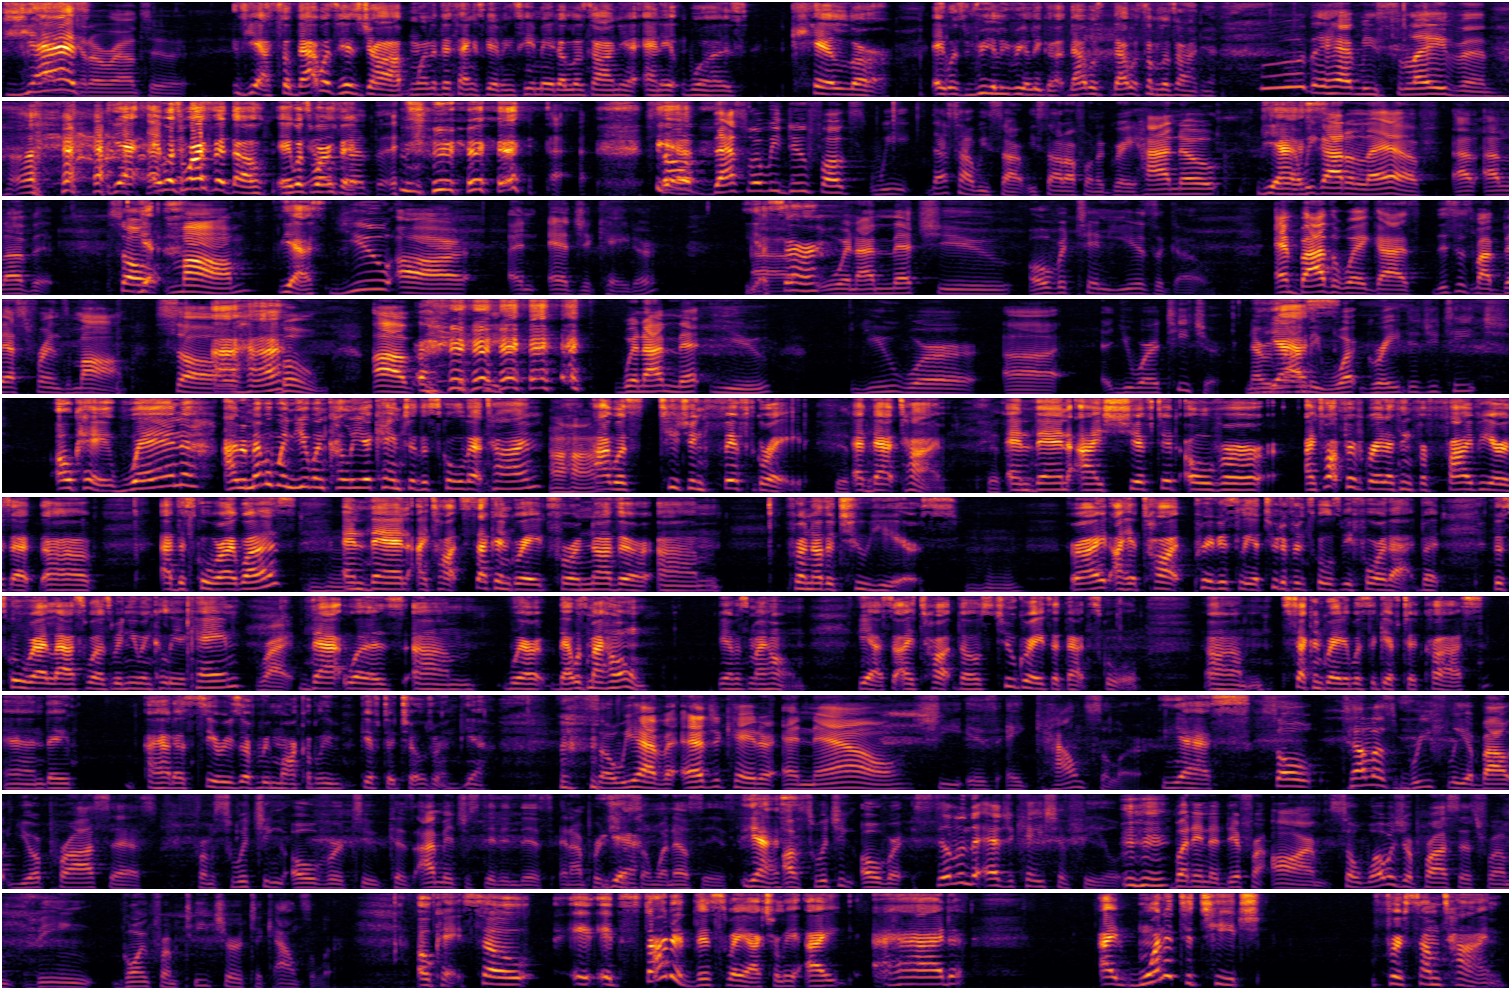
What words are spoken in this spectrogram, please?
Yes. get around to it. Yeah, so that was his job. One of the Thanksgivings, he made a lasagna and it was killer. It was really, really good. That was that was some lasagna. Ooh, they had me slaving. Yeah, it was worth it though. It was worth it. so Yeah. that's what we do, folks. We that's how we start. We start off on a great high note. Yes. and we gotta laugh. I, I love it. So, mom, Yes. you are an educator. Yes, Uh, sir. When I met you over 10 years ago. And by the way, guys, this is my best friend's mom. So, Uh-huh. boom. Uh, when I met you, you were uh, you were a teacher. Now, remind Yes. me, what grade did you teach? Okay, when I remember when you and Kalia came to the school that time, Uh-huh. I was teaching fifth grade Fifth at grade. that time, Fifth and grade. then I shifted over. I taught fifth grade, I think, for five years at uh, at the school where I was, Mm-hmm. and then I taught second grade for another um, for another two years. Mm-hmm. Right, I had taught previously at two different schools before that, but the school where I last was when you and Kalia came. Right. that was um, where that was my home. Yeah, it was my home. Yes, I taught those two grades at that school. Um, second grade, it was the gifted class, and they, I had a series of remarkably gifted children. Yeah, so we have an educator, and now she is a counselor. yes. So tell us briefly about your process from switching over to because I'm interested in this, and I'm pretty sure someone else is. Yes. Of switching over, still in the education field, Mm-hmm. but in a different arm. So what was your process from being going from teacher to counselor? Okay, so it, it started this way actually. I had, I wanted to teach for some time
